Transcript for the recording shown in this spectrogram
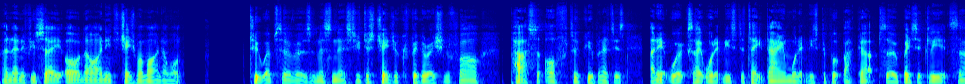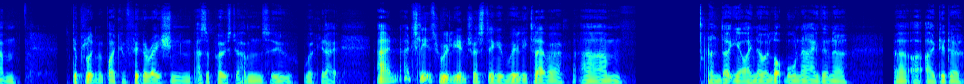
And then if you say, "Oh no, I need to change my mind. I want two web servers and this and this," you just change your configuration file, pass it off to Kubernetes, and it works out what it needs to take down, what it needs to put back up. So basically, it's um, deployment by configuration as opposed to having to work it out. And actually, it's really interesting and really clever. Um, and uh, yeah, I know a lot more now than uh, uh, I, I, did a,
